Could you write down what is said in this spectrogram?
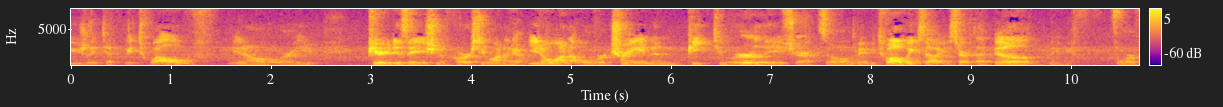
usually typically twelve. You know, where you periodization. Of course, you want to Yeah. you don't want to overtrain and peak too early. Sure. So maybe twelve weeks out, you start that build. Maybe four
